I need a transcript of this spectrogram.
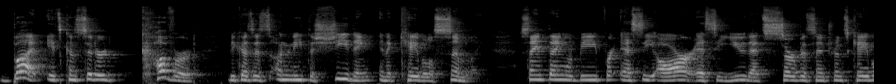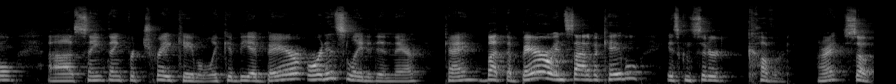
but it's considered covered because it's underneath the sheathing in a cable assembly. Same thing would be for SER or SEU, that's service entrance cable. Uh, same thing for tray cable. It could be a bare or an insulated in there, okay? But the bare inside of a cable is considered covered, all right? So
